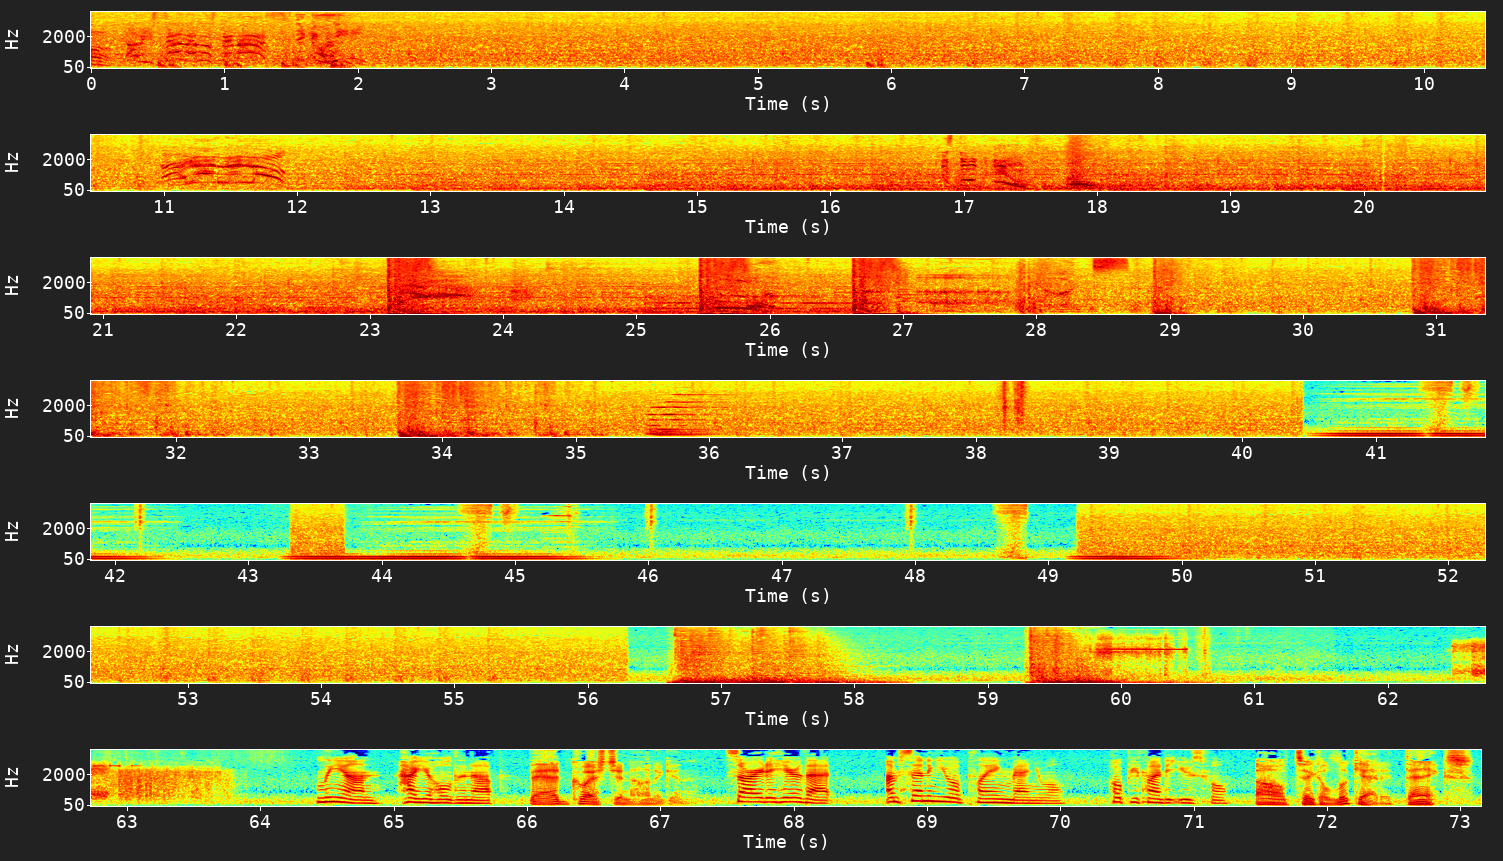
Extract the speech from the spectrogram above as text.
Leon, how you holding up? Bad question, Hunnigan. Sorry to hear that. I'm sending you a playing manual. Hope you find it useful. I'll take a look at it, thanks.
